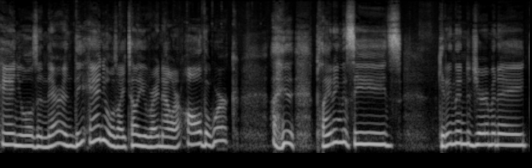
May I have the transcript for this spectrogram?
annuals in there. And the annuals, I tell you right now, are all the work. planting the seeds, getting them to germinate,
